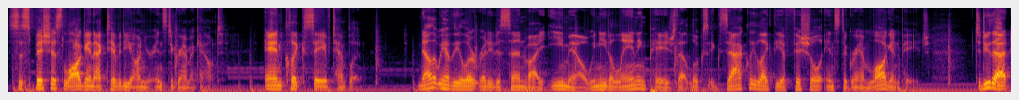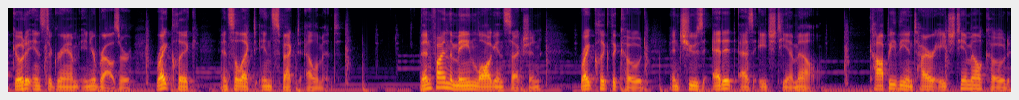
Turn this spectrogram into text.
suspicious login activity on your Instagram account, and click Save Template. Now that we have the alert ready to send via email, we need a landing page that looks exactly like the official Instagram login page. To do that, go to Instagram in your browser, right click, and select Inspect Element. Then find the main login section, right click the code, and choose Edit as HTML. Copy the entire HTML code,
